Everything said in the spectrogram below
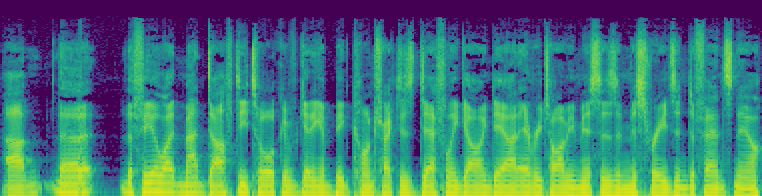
Um, the the feel like Matt Duffy talk of getting a big contract is definitely going down every time he misses and misreads in defense now.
